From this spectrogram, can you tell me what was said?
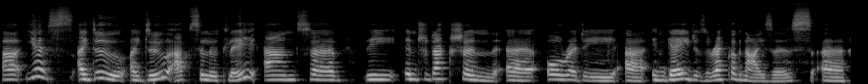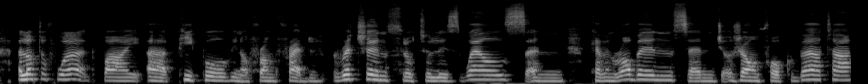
uh, yes, I do. I do absolutely. And uh, the introduction uh, already uh, engages, recognizes uh, a lot of work by uh, people, you know, from Fred Ritchin through to Liz Wells and Kevin Robins and Jean Foucault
